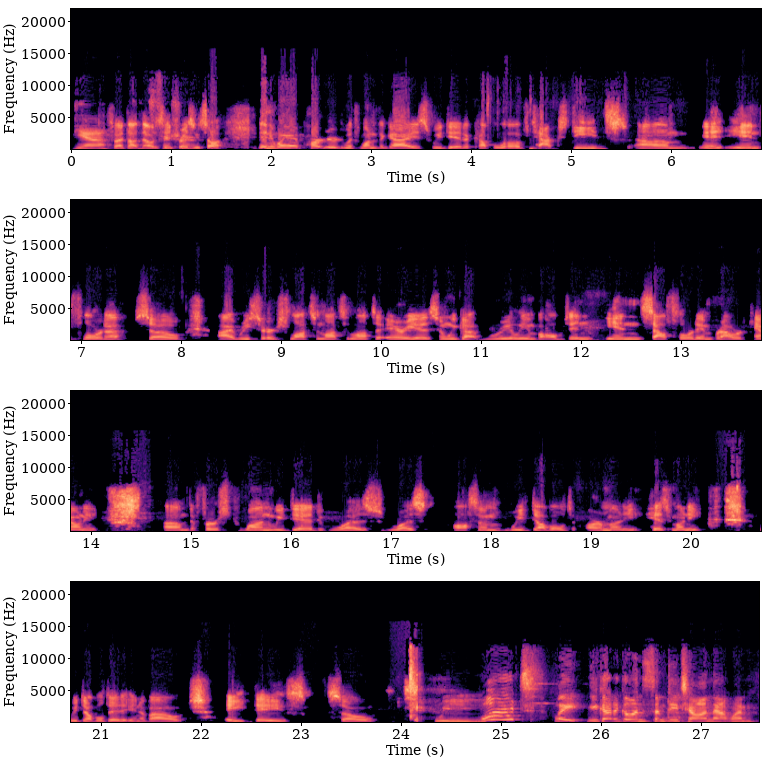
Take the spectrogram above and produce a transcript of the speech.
Yeah so i thought that was interesting sure. so anyway i partnered with one of the guys. We did a couple of tax deeds um, in, in, florida. So i researched lots and lots and lots of areas and we got really involved in in south florida in broward county. Um, the first one we did was was awesome. We doubled our money his money. We doubled it in about eight days so we What? Wait, you got to go into some detail on that one.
